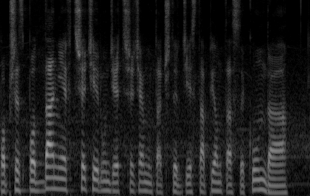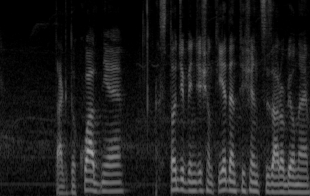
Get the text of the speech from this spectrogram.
poprzez poddanie w trzeciej rundzie, trzecia minuta 45 sekunda. Tak dokładnie. 191 tysięcy zarobione,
